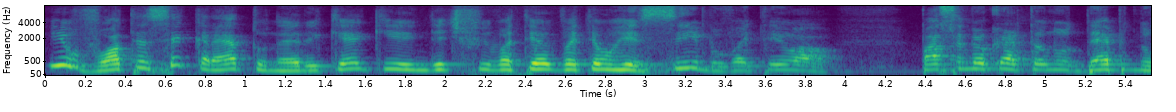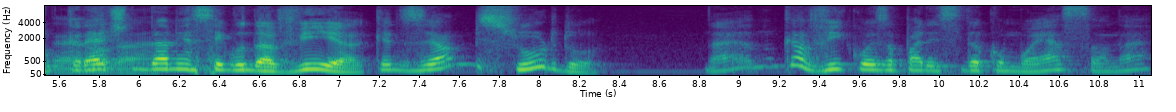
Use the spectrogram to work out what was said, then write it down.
E o voto é secreto, né? Ele quer que identifique, vai ter, vai ter um recibo, vai ter, ó, passa meu cartão no débito, no é, crédito, me dá minha segunda via. Quer dizer, é um absurdo, né? Eu nunca vi coisa parecida como essa, né?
